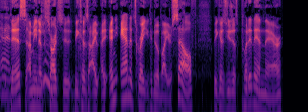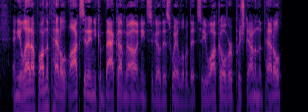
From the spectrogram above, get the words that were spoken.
And- this. I mean, it starts to because I, I and and it's great. You can do it by yourself because you just put it in there and you let up on the pedal. It locks it in. You can back up and go. Oh, it needs to go this way a little bit. So you walk over, push down on the pedal,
